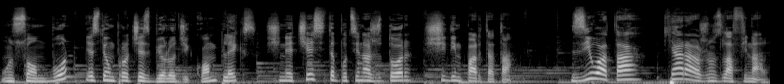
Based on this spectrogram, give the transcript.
un somn bun este un proces biologic complex și necesită puțin ajutor și din partea ta. Ziua ta chiar a ajuns la final.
